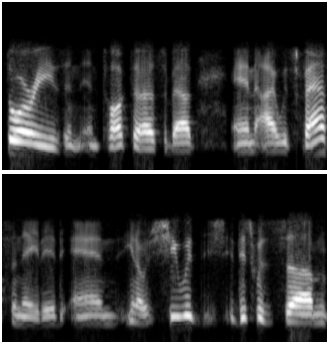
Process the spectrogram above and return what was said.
stories and and talk to us about and I was fascinated. And you know, she would. This was um,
